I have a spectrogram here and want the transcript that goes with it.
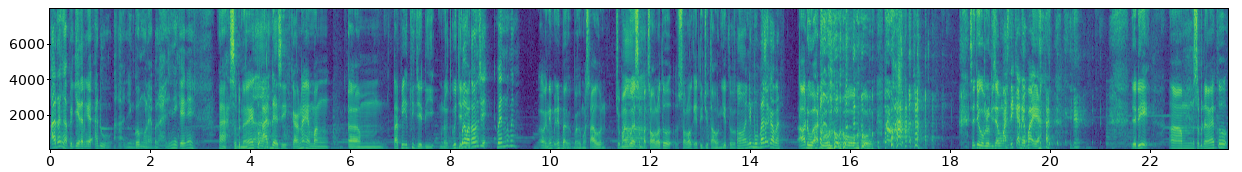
Ada nggak pikiran kayak, aduh anjing gue mau label aja nih kayaknya. ah sebenarnya itu ada sih karena emang em, tapi itu jadi menurut gue jadi Berapa tahun sih band lu man? oh ini ini baru, baru mau setahun cuma gue sempat solo tuh solo kayak tujuh tahun gitu Oh ini bubar kapan? Aduh, aduh. Saya juga belum bisa memastikan ya Pak ya. Jadi em, sebenarnya tuh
